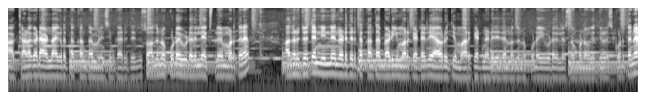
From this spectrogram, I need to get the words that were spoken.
ಆ ಕೆಳಗಡೆ ಹಣ್ಣಾಗಿರ್ತಕ್ಕಂಥ ಮೆಣಸಿನ್ಕಾಯಿ ಹರಿತಾ ಇದ್ದೀವಿ. ಸೊ ಅದನ್ನು ಕೂಡ ವಿಡಿಯೋದಲ್ಲಿ ಎಕ್ಸ್ಪ್ಲೇನ್ ಮಾಡ್ತೇನೆ. ಅದರ ಜೊತೆ ನಿನ್ನೆ ನಡೆದಿರ್ತಕ್ಕಂಥ ಬ್ಯಾಡಗಿ ಮಾರ್ಕೆಟಲ್ಲಿ ಯಾವ ರೀತಿ ಮಾರ್ಕೆಟ್ ನಡೆದಿದೆ ಅನ್ನೋದನ್ನು ಕೂಡ ಈ ವಿಡಿಯೋದಲ್ಲಿ ಸಂಪೂರ್ಣವಾಗಿ ತಿಳಿಸ್ಕೊಡ್ತೇನೆ.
